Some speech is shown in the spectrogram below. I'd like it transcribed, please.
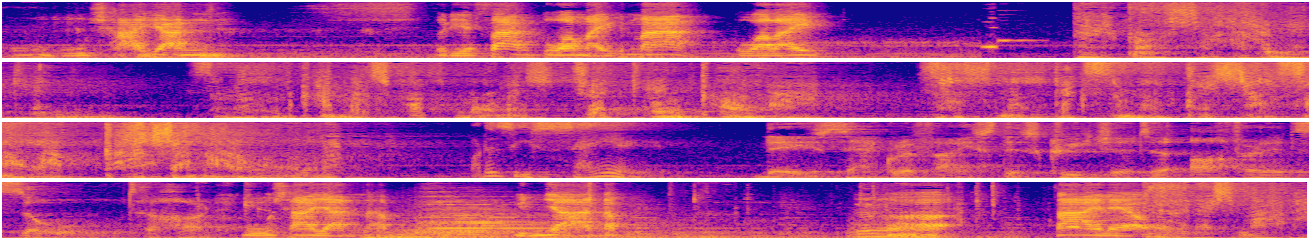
โอ้บูชายันเพื่อที่จะสร้างตัวใหม่ขึ้นมา ตัวอะไร Kamas Hotmonis Trekenkola. Sosmodexamokisha Sala Kashamal. What is he saying? They sacrificed this creature to offer its soul to บู Harnikin. ชายันนะครับ วิญญาณนะครับเออ ตายแล้ว Ernest Mama,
